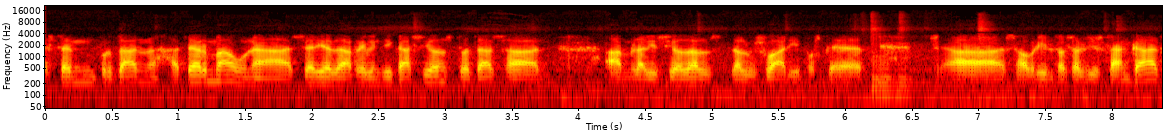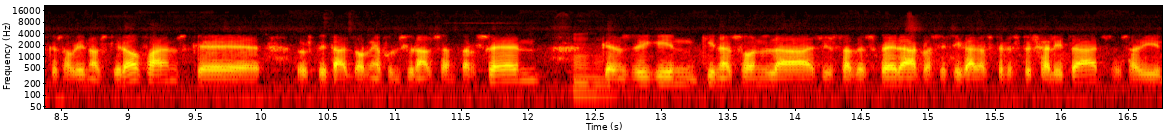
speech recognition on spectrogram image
estem portant a terme una sèrie de reivindicacions totes en, amb la visió dels, de l'usuari, doncs que s'obrin tots els llits tancats, que s'obrin els quiròfans, que l'hospital torni a funcionar al 100%, Mhm. que ens diguin quines són les llistes d'espera classificades per especialitats, és a dir,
